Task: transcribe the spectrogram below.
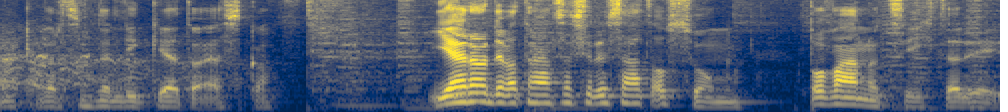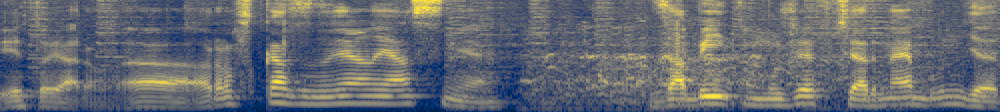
Noky versus Knedlíky, je to Esko. Jaro 1968. Po Vánocích tedy, je to jaro. Uh, rozkaz zněl jasně. Zabít muže v černé bundě,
